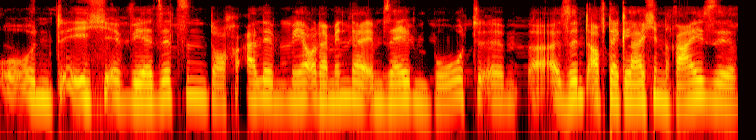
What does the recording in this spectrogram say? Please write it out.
und ich, wir sitzen doch alle mehr oder minder im selben Boot, ähm, äh, sind auf der gleichen Reise, äh,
